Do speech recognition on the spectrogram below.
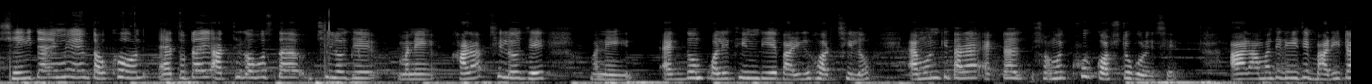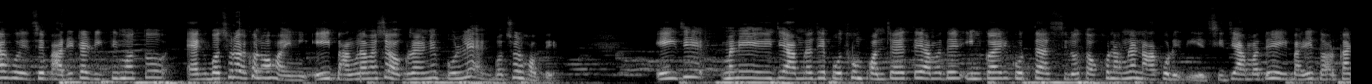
সেই টাইমে তখন এতটাই আর্থিক অবস্থা ছিল যে মানে খারাপ ছিল যে মানে একদম পলিথিন দিয়ে বাড়ি ঘর ছিল। এমনকি তারা একটা সময় খুব কষ্ট করেছে। আর আমাদের এই যে বাড়িটা হয়েছে, বাড়িটা রীতিমতো এক বছরও এখনও হয়নি। এই বাংলা মাসে অগ্রহায়ণে পড়লে এক বছর হবে। এই যে মানে এই যে আমরা যে প্রথম পঞ্চায়েতে আমাদের ইনকোয়ারি করতে আসছিল, তখন আমরা না করে দিয়েছি যে আমাদের এই বাড়ির দরকার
